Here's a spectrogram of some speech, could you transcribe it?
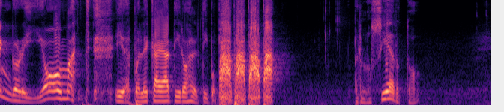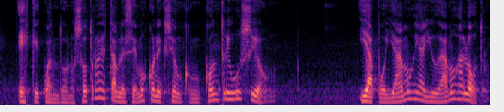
anger. Y, y después le cae a tiros al tipo, pa, pa, pa, pa. Pero lo cierto es que cuando nosotros establecemos conexión con contribución y apoyamos y ayudamos al otro,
